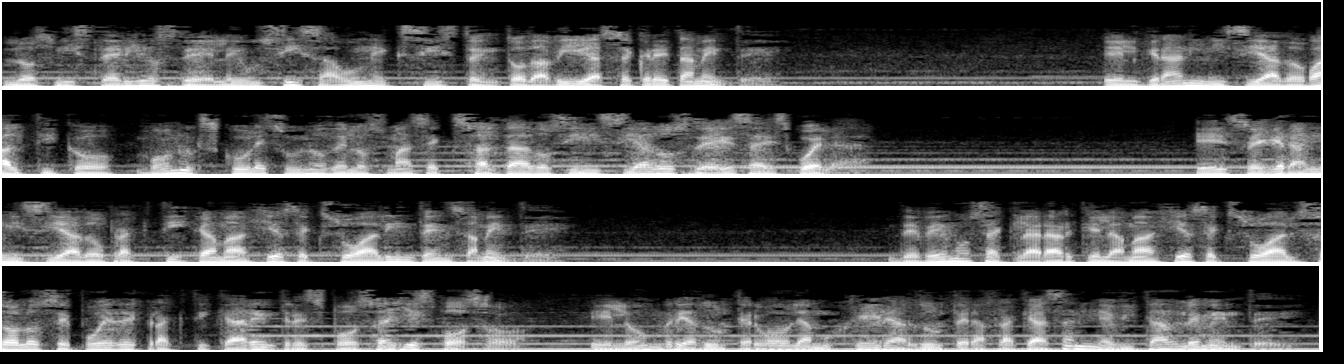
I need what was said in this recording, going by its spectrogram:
Los misterios de Eleusis aún existen todavía secretamente. El gran iniciado báltico, Bonuxkul es uno de los más exaltados iniciados de esa escuela. Ese gran iniciado practica magia sexual intensamente. Debemos aclarar que la magia sexual solo se puede practicar entre esposa y esposo. El hombre adúltero o la mujer adúltera fracasan inevitablemente.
